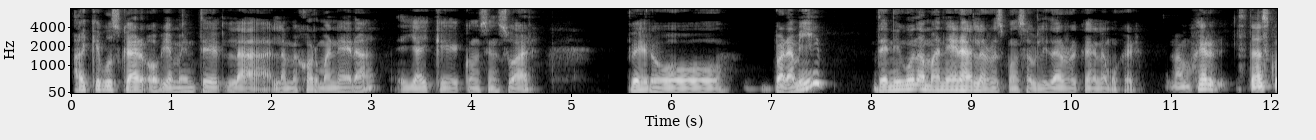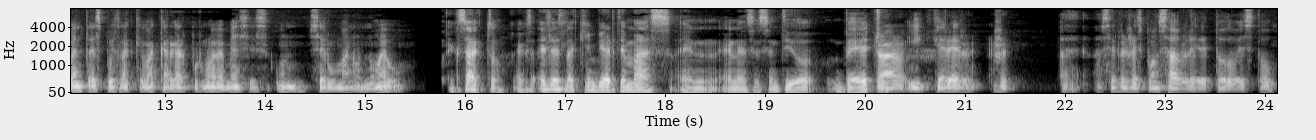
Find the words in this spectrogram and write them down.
Hay que buscar obviamente la, la mejor manera y hay que consensuar pero para mí, de ninguna manera la responsabilidad recae en la mujer. La mujer, te das cuenta, es pues la que va a cargar por nueve meses un ser humano nuevo. Exacto, ella es la que invierte más en, en ese sentido, de hecho. Claro, y querer hacerle responsable de todo esto,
